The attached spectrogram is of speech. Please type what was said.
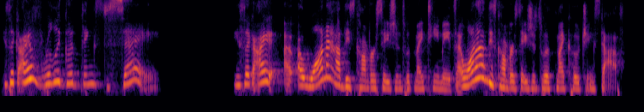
He's like, I have really good things to say. He's like, I, I, I want to have these conversations with my teammates. I want to have these conversations with my coaching staff,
